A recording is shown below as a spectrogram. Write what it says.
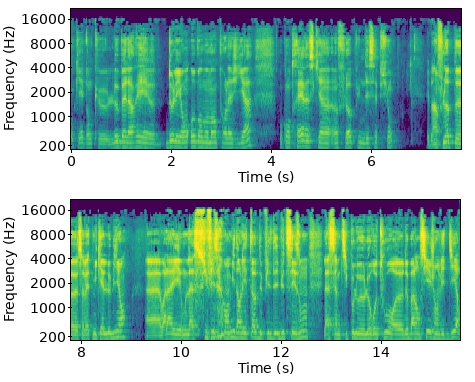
Ok, donc euh, le bel arrêt euh, de Léon au bon moment pour la GIA. Au contraire, est-ce qu'il y a un, flop, une déception? Eh ben un flop, euh, ça va être Mickaël Le Euh, voilà, et on l'a suffisamment mis dans les tops depuis le début de saison. Là, c'est un petit peu le, retour de Balancier, j'ai envie de dire.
